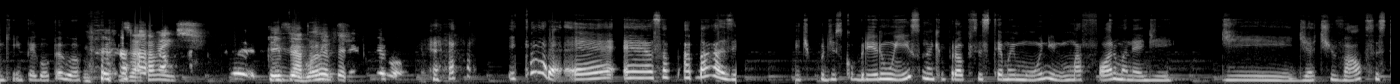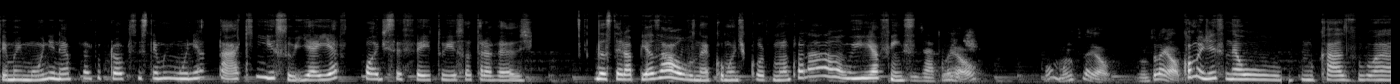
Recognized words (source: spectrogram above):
quem pegou, pegou. Exatamente. Quem Exatamente. pegou a referência, pegou. e, cara, é, é essa a base. E, tipo, descobriram isso, né? Que o próprio sistema imune, uma forma, né, de, de, de ativar o sistema imune, né? Para que o próprio sistema imune ataque isso. E aí é, pode ser feito isso através de, das terapias alvos, né? Como anticorpo monoclonal e afins. Exatamente. Legal. Oh, muito legal. Muito legal. Como eu disse, né? O, no caso, a,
